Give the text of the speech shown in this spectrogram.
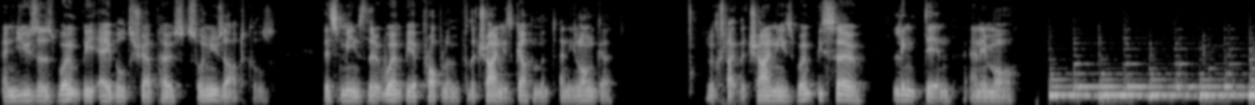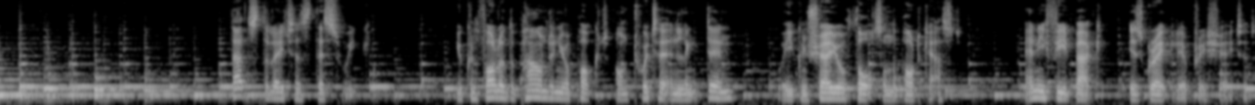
and users won't be able to share posts or news articles. This means that it won't be a problem for the Chinese government any longer. Looks like the Chinese won't be so LinkedIn anymore. That's the latest this week. You can follow the Pound in Your Pocket on Twitter and LinkedIn, where you can share your thoughts on the podcast. Any feedback is greatly appreciated.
